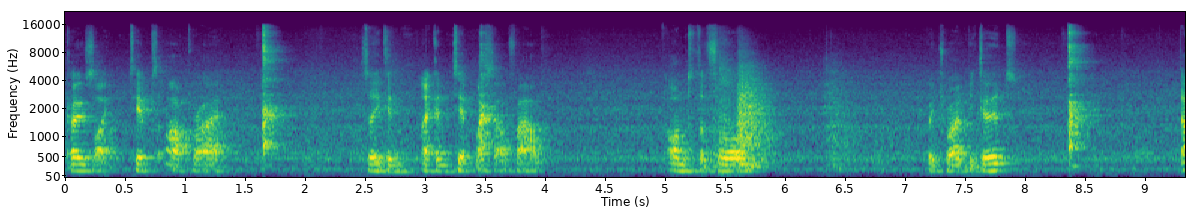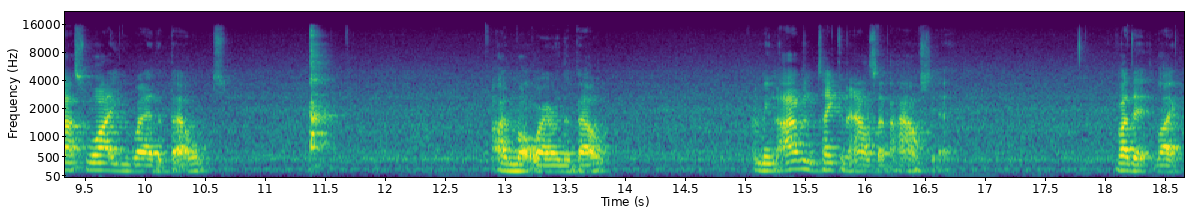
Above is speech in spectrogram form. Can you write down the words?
Goes like tips upright. So you can I can tip myself out onto the floor, which won't be good. That's why you wear the belt. I'm not wearing the belt. I mean, I haven't taken it outside the house yet. I've had it like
